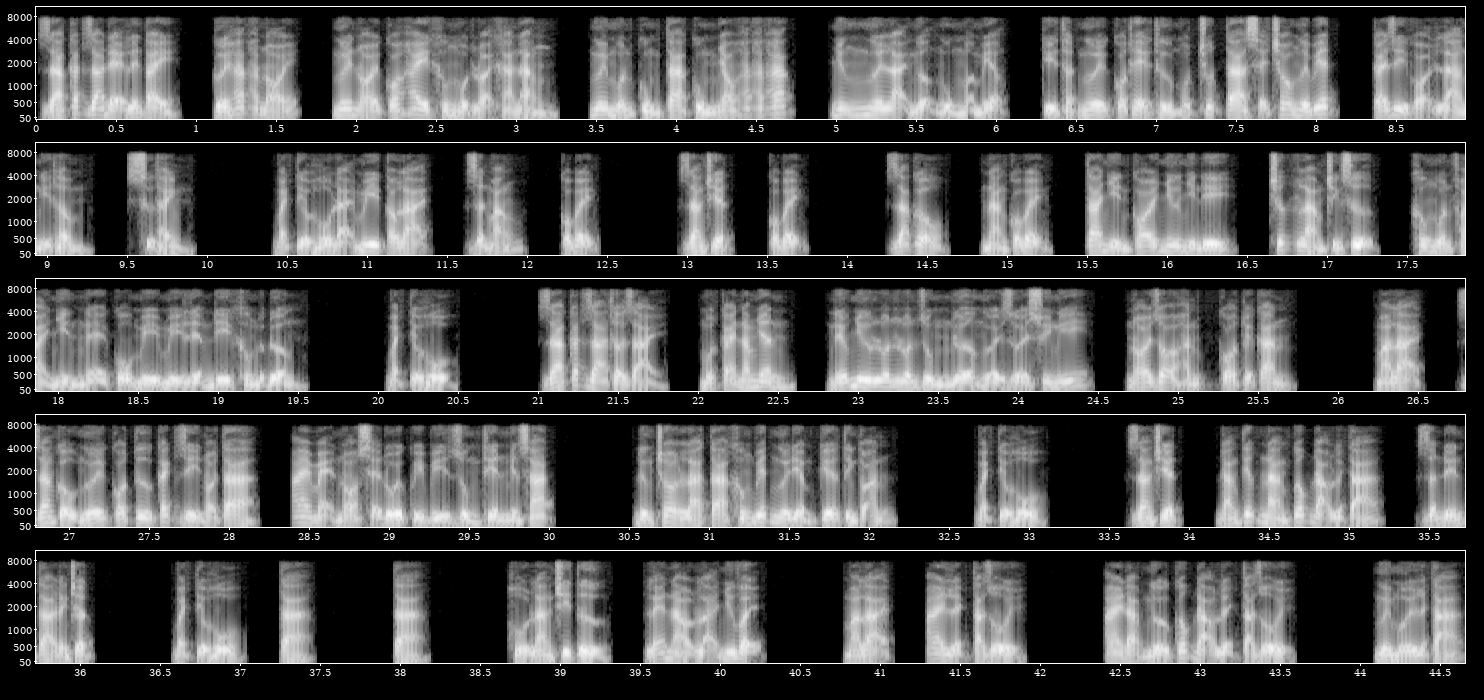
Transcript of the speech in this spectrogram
Ra cắt giá đệ lên tay, cười hát hát nói, ngươi nói có hay không một loại khả năng, ngươi muốn cùng ta cùng nhau hát hát hát, nhưng ngươi lại ngượng ngùng mở miệng, kỳ thật ngươi có thể thử một chút ta sẽ cho ngươi biết, cái gì gọi là nghĩ thầm, sự thành. Bạch tiểu hồ đại mi cao lại, giận mắng, có bệnh. Giang triệt, có bệnh giá cậu, nàng có bệnh, ta nhìn coi như nhìn đi, trước làm chính sự, không muốn phải nhìn nghệ cô mỹ mỹ liền đi không được đường. Bạch tiểu hồ. Ra cắt giã thở dài, một cái nam nhân, nếu như luôn luôn dùng nửa người dưới suy nghĩ, nói do hắn có tuệ căn. Mà lại, giang cầu ngươi có tư cách gì nói ta, ai mẹ nó sẽ đối quỷ bí dùng thiên nhiên sát? Đừng cho là ta không biết ngươi điểm kia tính toán. Bạch tiểu hồ. Giang triệt, đáng tiếc nàng cốc đạo lệ tá, dẫn đến ta đánh trật bạch tiểu hồ, ta ta. Hổ lang c h i tử, lẽ nào lại như vậy? Mà lại, ai lệ tá rồi? Ai đạp ngựa cốc đạo lệ tá rồi? Ngươi mới lệch tá.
